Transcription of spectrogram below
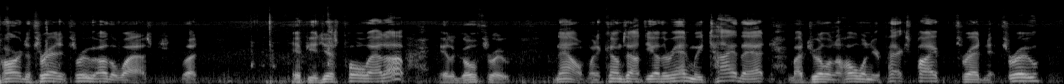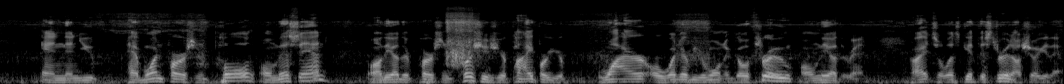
Hard to thread it through otherwise, but if you just pull that up, it'll go through. Now, when it comes out the other end, we tie that by drilling a hole in your PEX pipe, threading it through, and then you have one person pull on this end while the other person pushes your pipe or your wire or whatever you want to go through on the other end. All right, so let's get this through and I'll show you that.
